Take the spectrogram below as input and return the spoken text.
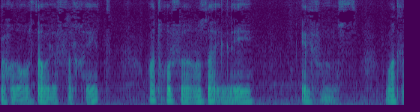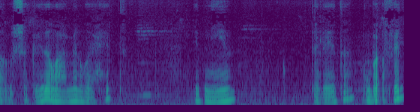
باخد غرزة وألف الخيط. وأدخل في الغرزة اللي إيه؟ اللي في النص. وأطلع بالشكل ده وأعمل واحد اتنين تلاتة. وبقفل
